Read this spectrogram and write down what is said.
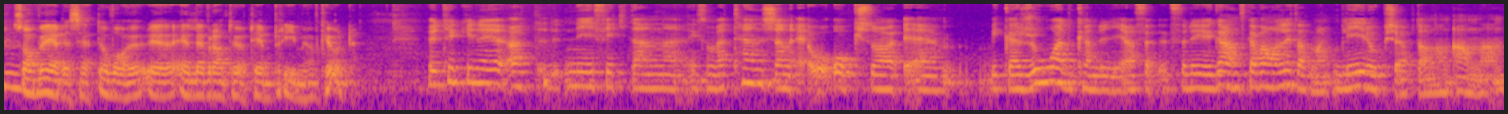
mm. som värdesätter att vara eh, leverantör till en premiumkund. Hur tycker ni att ni fick den liksom, attention och också eh, vilka råd kan du ge? För, för det är ju ganska vanligt att man blir uppköpt av någon annan.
